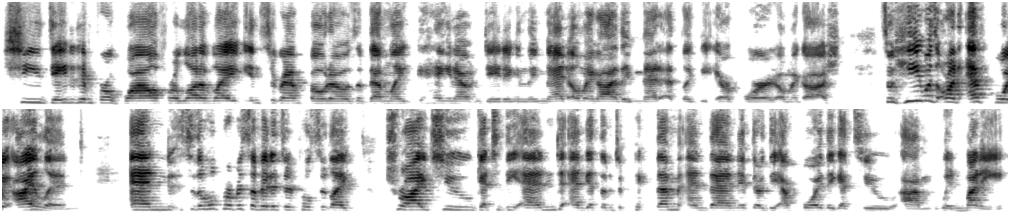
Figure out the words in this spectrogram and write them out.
she dated him for a while for a lot of like Instagram photos of them like hanging out and dating, and they met. Oh my god, they met at like the airport. Oh my gosh. So he was on F Boy Island, and so the whole purpose of it is they're supposed to like try to get to the end and get them to pick them and then if they're the f boy they get to um, win money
